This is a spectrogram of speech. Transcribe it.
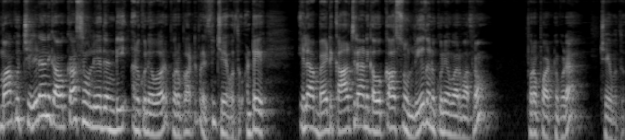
మాకు చేయడానికి అవకాశం లేదండి అనుకునేవారు పొరపాటు ప్రయత్నం చేయవద్దు. అంటే ఇలా బయట కాల్చడానికి అవకాశం లేదనుకునేవారు మాత్రం పొరపాటును కూడా చేయవద్దు.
